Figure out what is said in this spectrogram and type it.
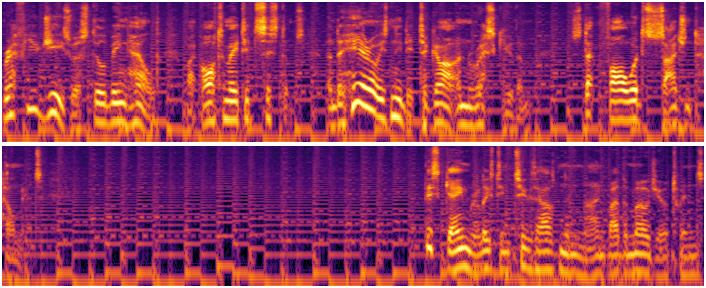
refugees were still being held by automated systems and a hero is needed to go out and rescue them. Step forward, Sergeant Helmet. This game, released in 2009 by the Mojon Twins,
